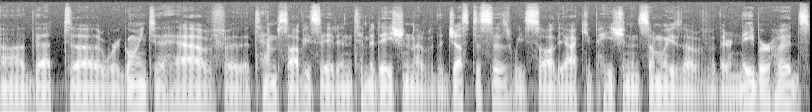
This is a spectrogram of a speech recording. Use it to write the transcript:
Uh, that uh, we're going to have uh, attempts, obviously, at intimidation of the justices. We saw the occupation, in some ways, of their neighborhoods.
